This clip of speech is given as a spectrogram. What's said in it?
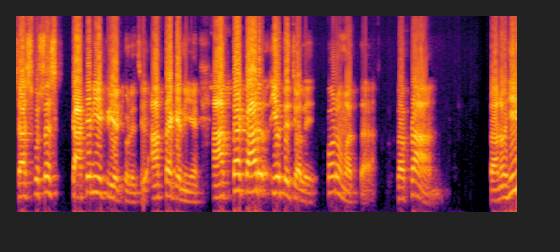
শ্বাস প্রশ্বাস কাকে নিয়ে ক্রিয়েট করেছে? আত্মাকে নিয়ে। আত্মা কার ইয়েতে চলে? পরমাত্মা। বা প্রাণ প্রাণহি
